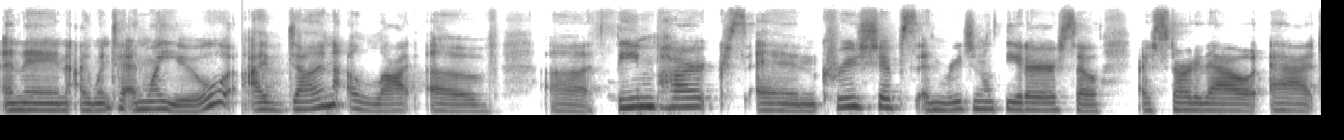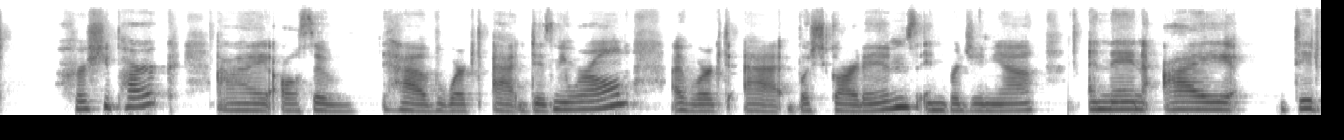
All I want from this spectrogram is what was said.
And then I went to NYU. I've done a lot of uh, theme parks and cruise ships and regional theater. So I started out at Hershey Park. I also have worked at Disney World. I've worked at Busch Gardens in Virginia. And then I did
